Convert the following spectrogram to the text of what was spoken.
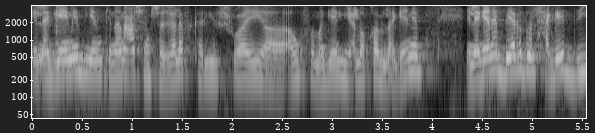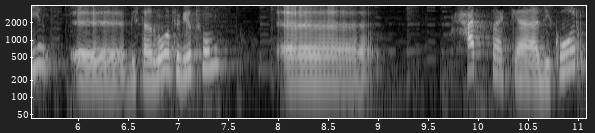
الأجانب يمكن أنا عشان شغالة في كارير شوية أو في مجال ليه علاقة بالأجانب الأجانب بياخدوا الحاجات دي آه، بيستخدموها في بيوتهم آه، حتى كديكور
